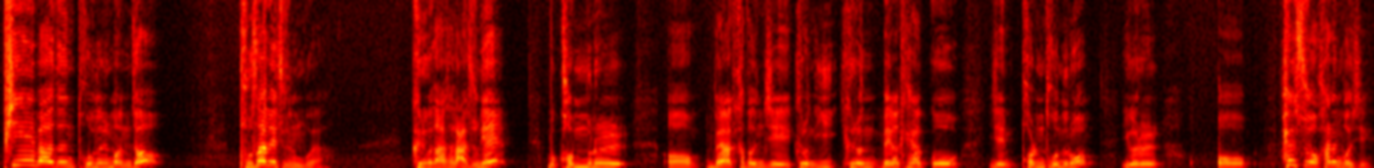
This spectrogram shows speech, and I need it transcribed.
피해받은 돈을 먼저 보상해 주는 거야. 그리고 나서 나중에 뭐 건물을 어 매각하든지 그런 이 그런 매각해갖고 이제 버는 돈으로 이거를 어, 회수하는 거지.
